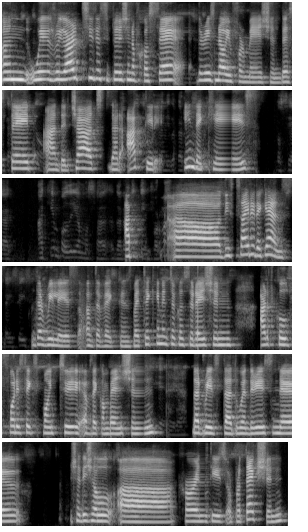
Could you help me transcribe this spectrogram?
And with regard to the situation of Jose, there is no information. The state and the judge that acted in the case uh, decided against the release of the victims by taking into consideration Article 46.2 of the convention that reads that when there is no judicial uh, guarantees or protection,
